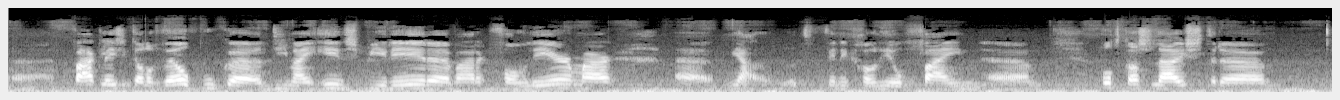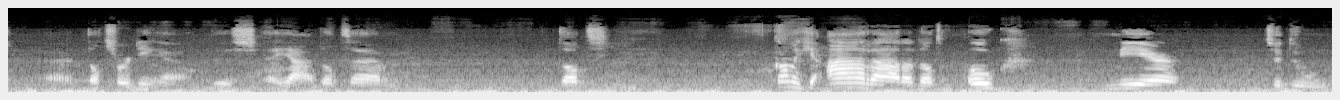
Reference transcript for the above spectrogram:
Uh, vaak lees ik dan nog wel boeken die mij inspireren, waar ik van leer. Maar uh, ja, dat vind ik gewoon heel fijn. podcast luisteren, dat soort dingen. Dus ja, dat, dat kan ik je aanraden dat ook meer te doen.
